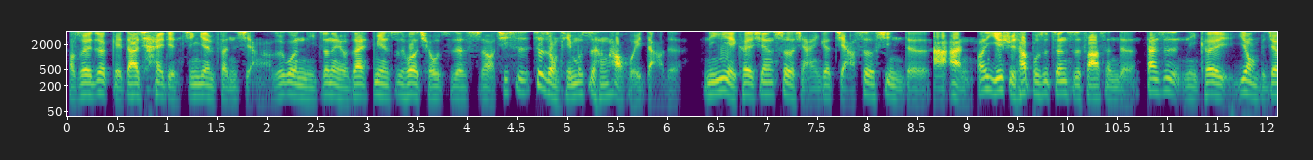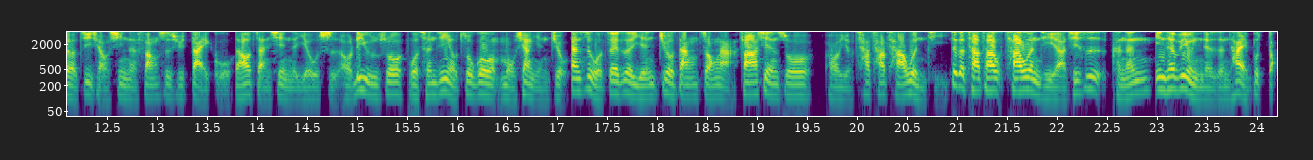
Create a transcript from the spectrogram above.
啊？所以就给大家一点经验分享啊。如果你真的有在面试或求职的时候，其实这种题目是很好回答的。你也可以先设想一个假设性的答案，而也许它不是真实发生的，但是你可以用比较有技巧性的方式去带过，然后展现你的优势哦。例如说，我曾经有做过某项研究，但是我在这研究当中啊，发现说哦有叉叉叉问题，这个叉叉叉问题啊，其实可能 interview 你的人他也不懂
